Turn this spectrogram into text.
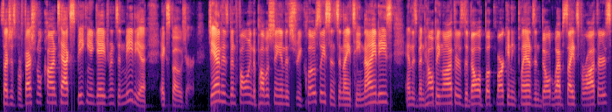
such as professional contacts, speaking engagements, and media exposure. Jan has been following the publishing industry closely since the 1990s and has been helping authors develop book marketing plans and build websites for authors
